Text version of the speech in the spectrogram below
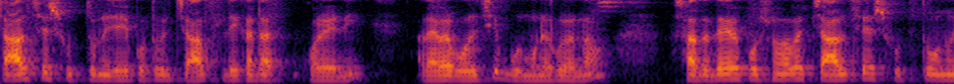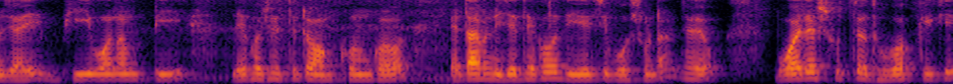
চার্লসের সূত্র অনুযায়ী প্রথমে চার্লস লেখাটা করেনি আর এবার বলছি মনে করে নাও। সাথে দেখার প্রশ্ন হবে, চার্লসের সূত্র অনুযায়ী ভি বনাম টি লেখচিত্রটি অঙ্কন করো। এটা আমি নিজে থেকেও দিয়েছি প্রশ্নটা। যাই হোক, বয়েলের সূত্রে ধ্রুবক কী কী?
